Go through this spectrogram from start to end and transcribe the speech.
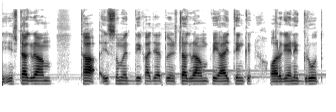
इंस्टाग्राम था, इस समय देखा जाए तो इंस्टाग्राम पे I think organic growth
